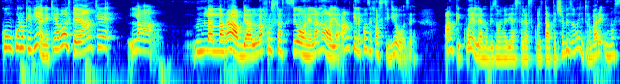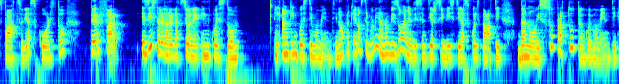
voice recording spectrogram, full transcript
con quello che viene, che a volte è anche la, la, la rabbia, la frustrazione, la noia, anche le cose fastidiose. Anche quelle hanno bisogno di essere ascoltate, c'è bisogno di trovare uno spazio di ascolto per far esistere la relazione in questo, anche in questi momenti, no? Perché i nostri bambini hanno bisogno di sentirsi visti e ascoltati da noi, soprattutto in quei momenti.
